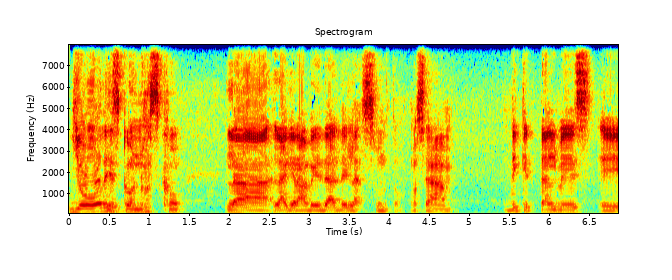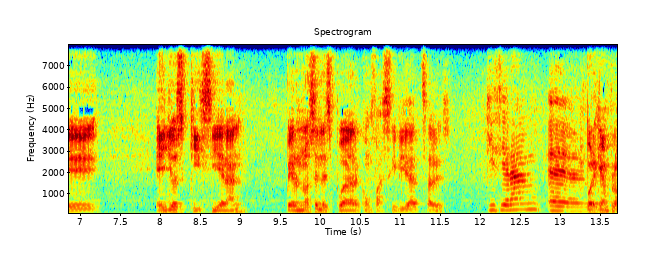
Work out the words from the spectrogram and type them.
Yo desconozco la, la gravedad del asunto. O sea, de que tal vez eh, ellos quisieran, pero no se les pueda dar con facilidad, ¿sabes? quisieran, eh, Por ejemplo,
